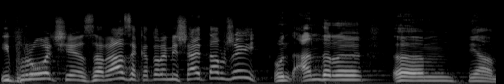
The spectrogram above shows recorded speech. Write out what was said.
и прочая зараза, которая мешает нам жить. und andere ähm, ja,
